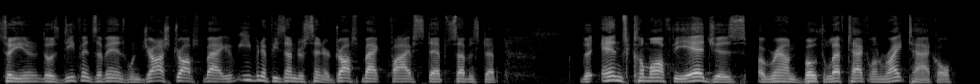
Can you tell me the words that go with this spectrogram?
So you know those defensive ends when Josh drops back, even if he's under center, drops back five steps, seven steps, the ends come off the edges around both left tackle and right tackle.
